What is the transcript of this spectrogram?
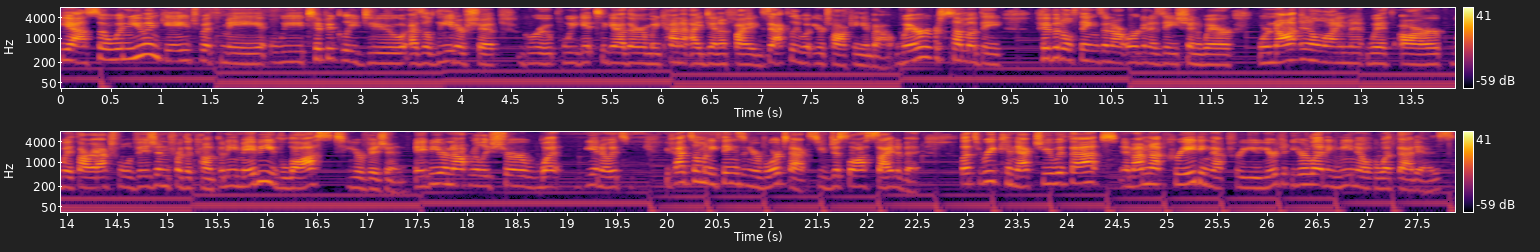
yeah, so when you engage with me, we typically do as a leadership group, we get together and we kind of identify exactly what you're talking about. Where are some of the pivotal things in our organization where we're not in alignment with our with our actual vision for the company? Maybe you've lost your vision. Maybe you're not really sure what, you know, it's you've had so many things in your vortex, you've just lost sight of it let's reconnect you with that and i'm not creating that for you you're you're letting me know what that is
